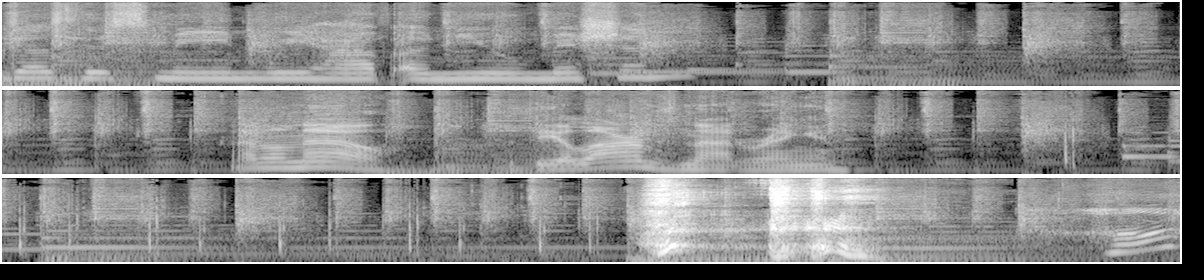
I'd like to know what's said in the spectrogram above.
Does this mean we have a new mission? I don't know, but the alarm's not ringing. Huh?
